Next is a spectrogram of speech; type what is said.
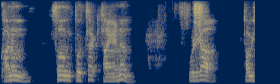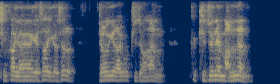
관음 성 도착 장애는 우리가 정신과 영역에서 이것을 병이라고 규정한 그 기준에 맞는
